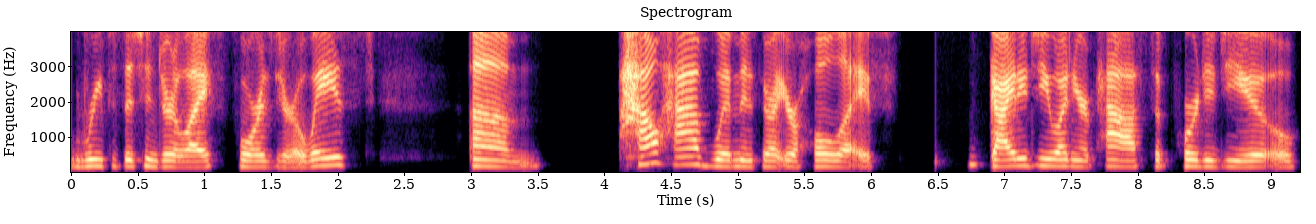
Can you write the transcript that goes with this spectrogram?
repositioned your life for zero waste. Um, how have women throughout your whole life guided you on your path, supported you?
